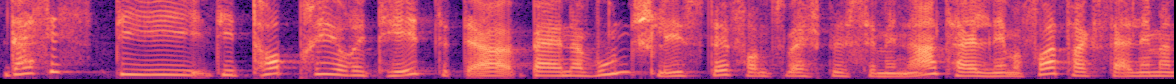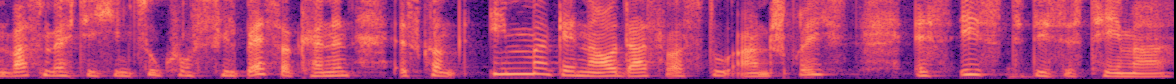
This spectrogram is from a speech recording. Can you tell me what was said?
das ist die, die Top-Priorität bei einer Wunschliste von zum Beispiel Seminarteilnehmern, Vortragsteilnehmern. Was möchte ich in Zukunft viel besser können? Es kommt immer genau das, was du ansprichst. Es ist dieses Thema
